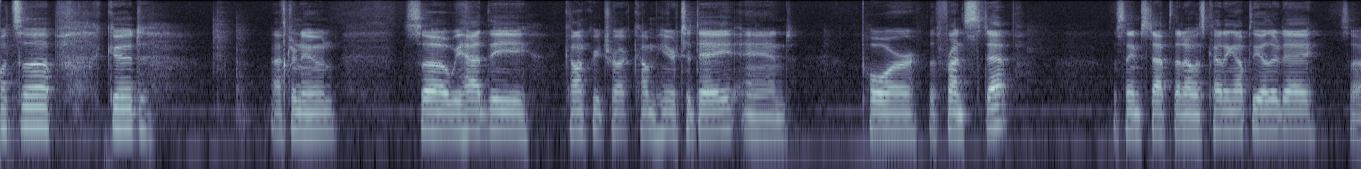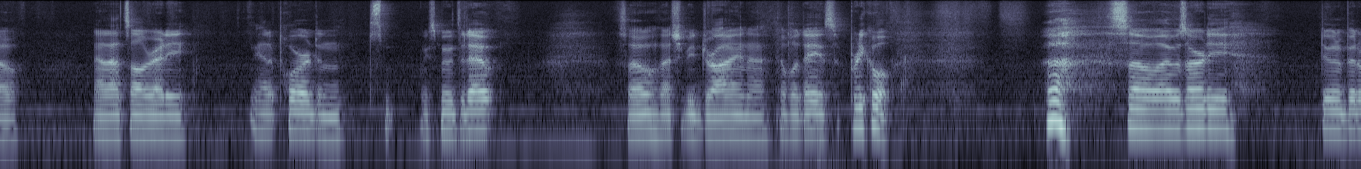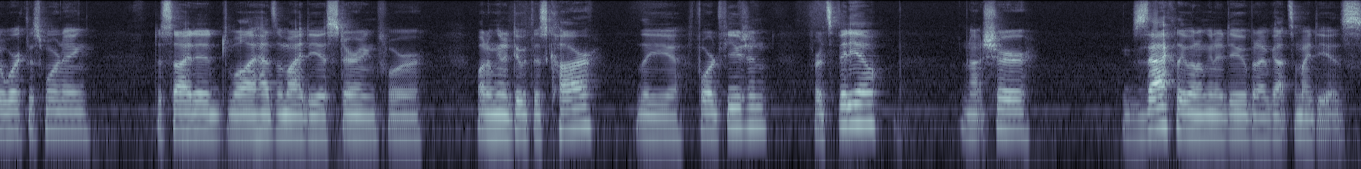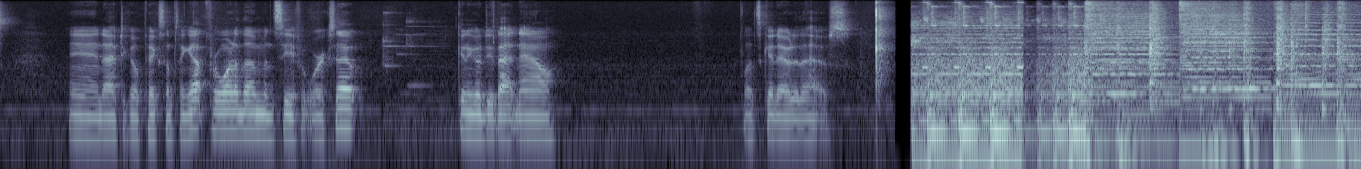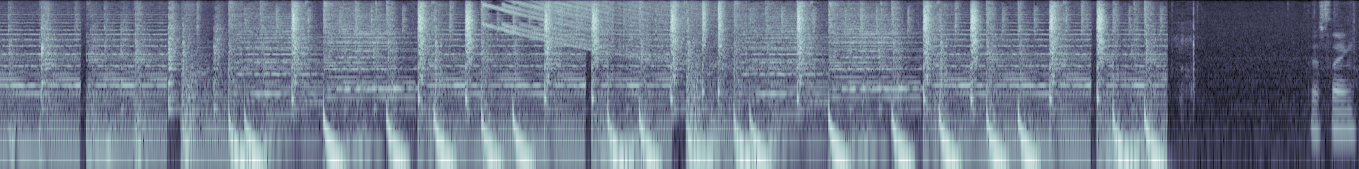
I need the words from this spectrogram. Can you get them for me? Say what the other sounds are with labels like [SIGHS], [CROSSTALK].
what's up? Good afternoon. So we had the concrete truck come here today and pour the front step, the same step that I was cutting up the other day. So now that's all ready. We had it poured and we smoothed it out. So that should be dry in a couple of days. Pretty cool. [SIGHS] so I was already doing a bit of work this morning. Decided, well, I had some ideas stirring for what I'm going to do with this car, the uh, Ford Fusion, for its video. I'm not sure exactly what I'm going to do, but I've got some ideas. And I have to go pick something up for one of them and see if it works out. Gonna go do that now. Let's get out of the house. This thing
